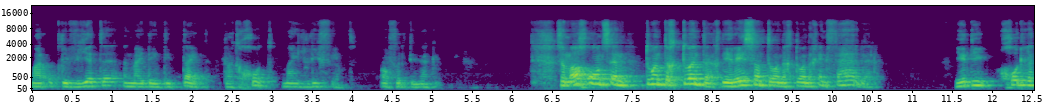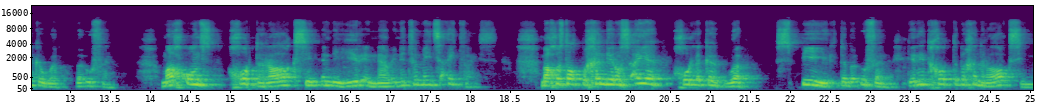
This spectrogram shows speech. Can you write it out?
maar op die wete in my identiteit dat God my liefhet al verdien ek dit. So mag ons in 2020, die res van 2020 en verder hierdie goddelike hoop beoefen. Mag ons God raak sien in die hier en nou en dit vir mense uitwys. Mag ons dalk begin deur ons eie goddelike hoop spier te beoefen, deur net God te begin raak sien.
